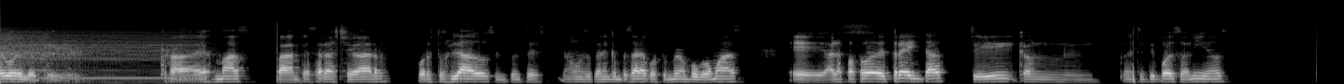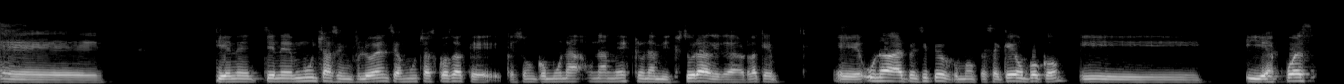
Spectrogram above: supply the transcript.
Algo de lo que cada vez más va a empezar a llegar por estos lados, entonces nos vamos a tener que empezar a acostumbrar un poco más eh, a las pasadas de 30, ¿sí? con, con este tipo de sonidos. Eh, tiene, tiene muchas influencias, muchas cosas que, que, son como una, una mezcla, una mixtura, que la verdad que eh, uno al principio como que se queda un poco y, y después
